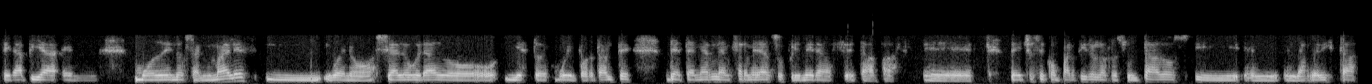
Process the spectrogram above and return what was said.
terapia en modelos animales y, bueno, se ha logrado, y esto es muy importante, detener la enfermedad en sus primeras etapas. Eh, de hecho, se compartieron los resultados y en, la revista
